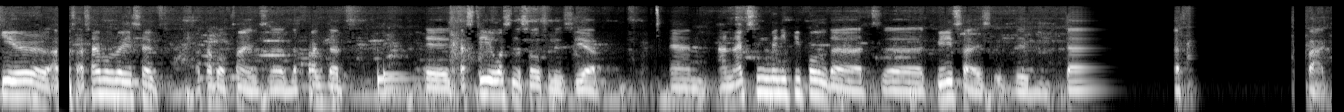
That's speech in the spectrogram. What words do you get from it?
here, as, as, I've already said a couple of times, uh, the fact that uh, Castillo wasn't a socialist, yeah, and and I've seen many people that uh, criticize the, that fact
